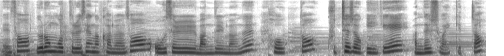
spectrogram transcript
그래서 이런 것들을 생각하면서 옷을 만들면은 더욱더 구체적이게 만들 수가 있겠죠?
